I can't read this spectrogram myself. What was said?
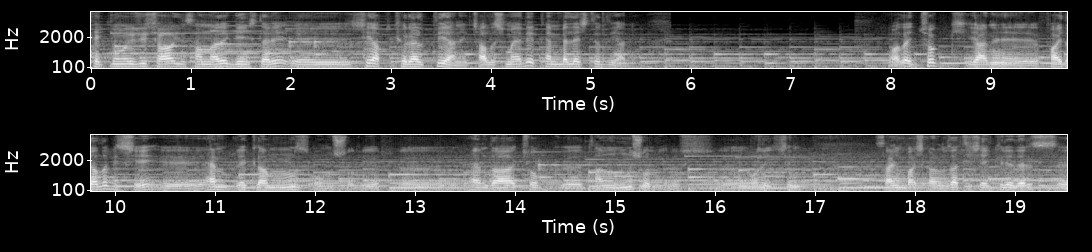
teknoloji çağı insanları gençleri e, şey yaptı köreltti yani çalışmaya değil tembelleştirdi yani. Vallahi çok yani faydalı bir şey. E, hem reklamımız olmuş oluyor e, hem daha çok e, tanınmış oluyoruz. E, onun için Sayın Başkanımıza teşekkür ederiz. E,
